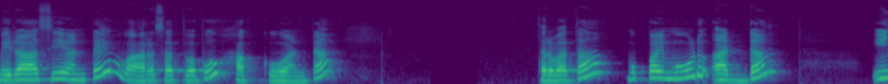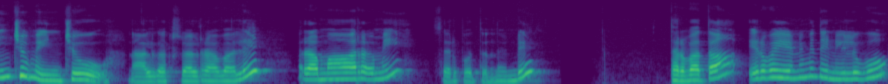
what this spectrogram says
మిరాసి అంటే వారసత్వపు హక్కు అంట. తర్వాత ముప్పై మూడు అడ్డం ఇంచుమించు నాలుగు అక్షరాలు రావాలి. రమారమి సరిపోతుందండి. తర్వాత ఇరవై ఎనిమిది నిలువు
